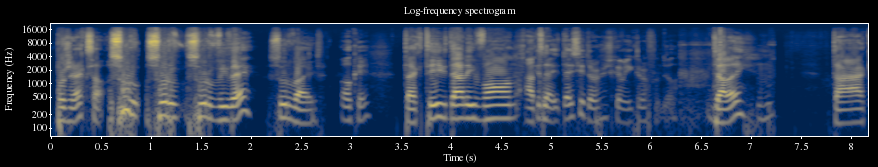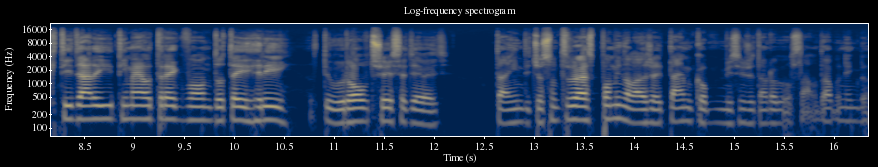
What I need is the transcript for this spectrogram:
Bože, jak sa... Sur, sur, survive? Survive. OK. Tak tí dali von... A to... daj, daj si trošička mikrofón ďalej. Ďalej? Mm-hmm. Tak tí dali, tí majú track von do tej hry, tú Road 69. tá indie, čo som tu raz spomínala, že aj Timecop, myslím, že tam robil sound, alebo niekto.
